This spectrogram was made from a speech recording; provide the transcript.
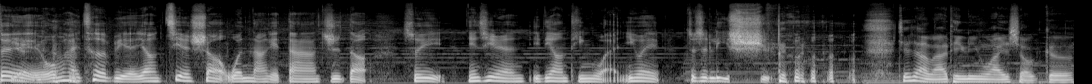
对，我们还特别要介绍温拿给大家知道，所以年轻人一定要听完，因为这是历史。接下来我们要听另外一首歌，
